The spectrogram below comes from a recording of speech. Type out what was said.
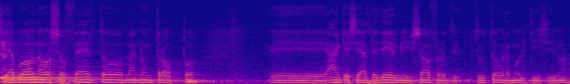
sia buono, ho sofferto ma non troppo, e anche se a vedermi soffro tuttora moltissimo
